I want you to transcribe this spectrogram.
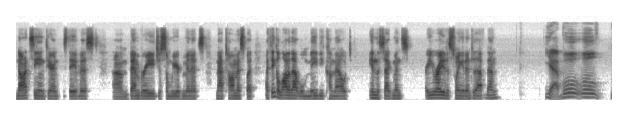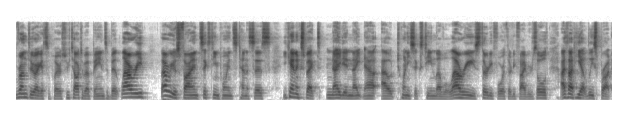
not seeing Terrence Davis, um, Bembry, just some weird minutes, Matt Thomas. But I think a lot of that will maybe come out in the segments. Are you ready to swing it into that, Ben? Yeah, we'll we'll run through. I guess the players we talked about Baynes a bit. Lowry, Lowry was fine, 16 points, 10 assists. You can't expect night in, night out 2016 level Lowry. He's 34, 35 years old. I thought he at least brought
